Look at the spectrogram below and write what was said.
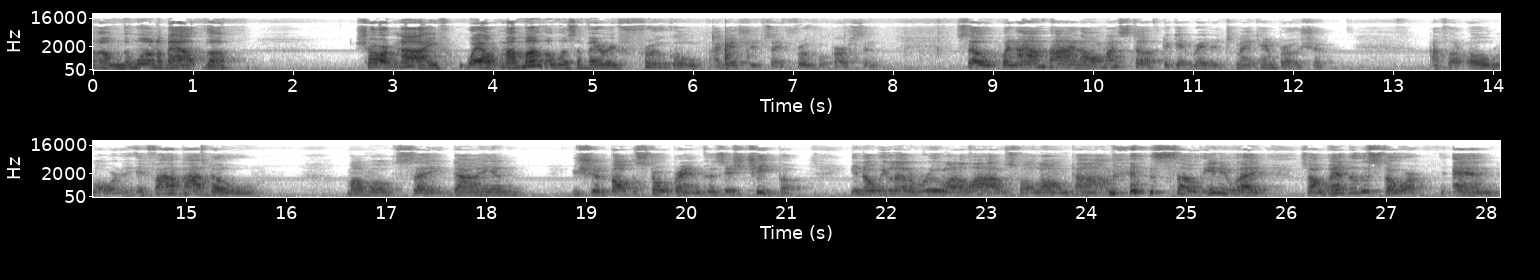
um, the one about the sharp knife. Well, my mother was a very frugal, I guess you'd say frugal person. So when I'm buying all my stuff to get ready to make ambrosia, I thought, oh Lord, if I buy Dole, Mama will say, Diane, you should have bought the store brand because it's cheaper. You know, we let them rule our lives for a long time. so anyway, so I went to the store and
